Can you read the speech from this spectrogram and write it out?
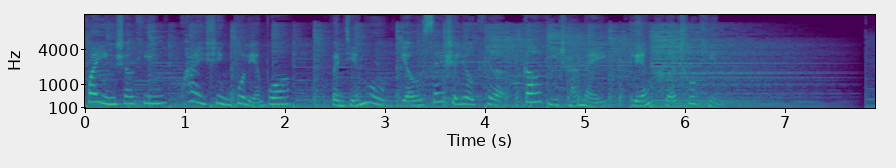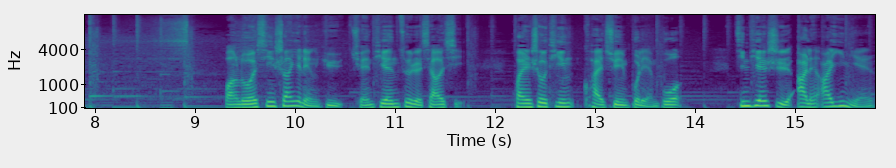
欢迎收听《快讯不联播》，本节目由三十六克高低传媒联合出品。网络新商业领域全天最热消息，欢迎收听《快讯不联播》。今天是二零二一年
